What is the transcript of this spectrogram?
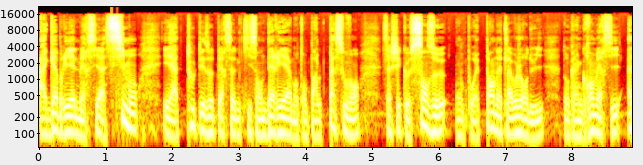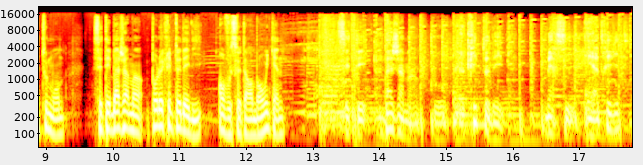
à Gabriel, merci à Simon et à toutes les autres personnes qui sont derrière, dont on parle pas souvent. Sachez que sans eux, on pourrait pas en être là aujourd'hui. Donc un grand merci à tout le monde. C'était Benjamin pour le Crypto Daily, en vous souhaitant un bon week-end. C'était Benjamin pour le Crypto Daily. Merci et à très vite.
